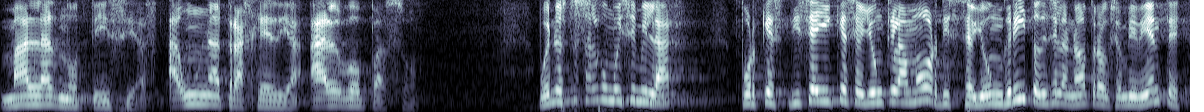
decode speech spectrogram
Malas noticias, a una tragedia, algo pasó. Bueno, esto es algo muy similar, porque dice ahí que se oyó un clamor, dice, se oyó un grito, dice la nueva traducción viviente.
